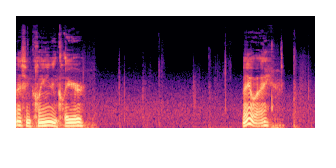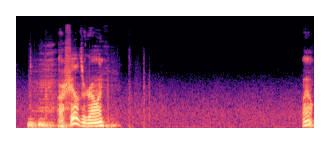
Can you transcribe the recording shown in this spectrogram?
Nice and clean and clear. Anyway, our fields are growing. Well,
